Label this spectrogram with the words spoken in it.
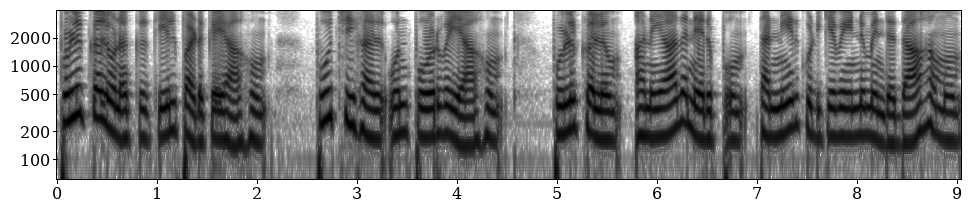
புழுக்கள் உனக்கு கீழ்ப்படுக்கையாகும். பூச்சிகள் உன் போர்வையாகும். புழுக்களும் அணையாத நெருப்பும் தண்ணீர் குடிக்க வேண்டும் என்ற தாகமும்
